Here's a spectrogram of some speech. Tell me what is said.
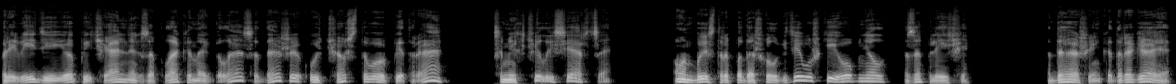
При виде ее печальных заплаканных глаз даже у черствого Петра смягчилось сердце. Он быстро подошел к девушке и обнял за плечи. «Дашенька, дорогая,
